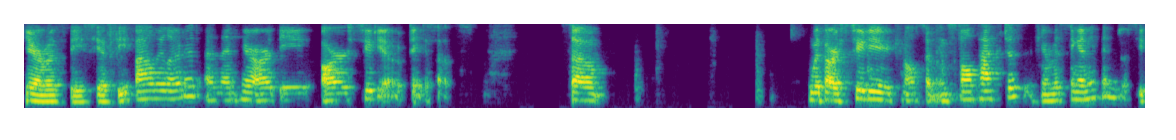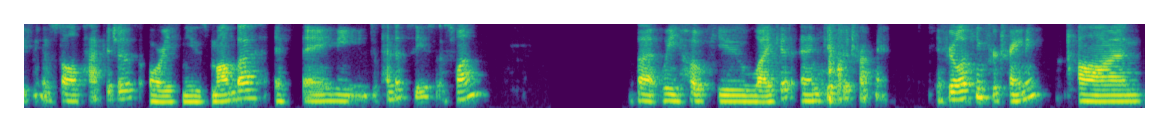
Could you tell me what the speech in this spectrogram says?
Here was the CSV file we loaded, and then here are the RStudio datasets. So with RStudio, you can also install packages. If you're missing anything, just use install packages, or you can use Mamba if they need dependencies as well. But we hope you like it and give it a try. If you're looking for training, on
